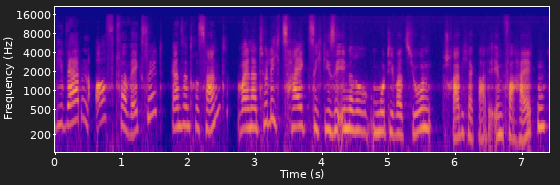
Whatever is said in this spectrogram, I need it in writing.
die werden oft verwechselt. Ganz interessant, weil natürlich zeigt sich diese innere Motivation, schreibe ich ja gerade, im Verhalten.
